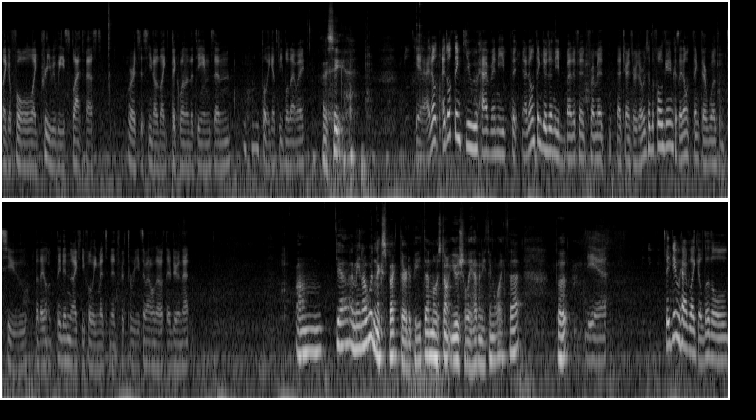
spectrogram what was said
like a full like pre-release Splatfest, where it's just you know like pick one of the teams and play against people that way. I see. Yeah, I don't I don't think you have any th- I don't think there's any benefit from it that transfers over to the full game because I don't think there was in two, but they don't they didn't actually fully mention it for three, so I don't know if they're doing that. Um, yeah, I mean, I wouldn't expect there to be. Demos don't usually have anything like that. But Yeah. They do have like a little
